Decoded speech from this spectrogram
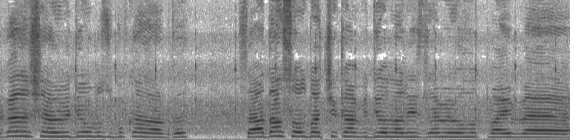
Arkadaşlar videomuz bu kadardı. Sağdan soldan çıkan videoları izlemeyi unutmayın ve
